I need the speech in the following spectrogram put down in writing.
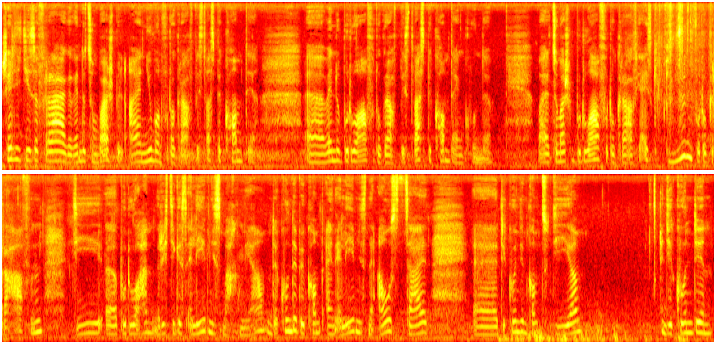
Stell dir diese Frage, wenn du zum Beispiel ein Newborn-Fotograf bist, was bekommt er? Äh, wenn du Boudoir-Fotograf bist, was bekommt dein Kunde? Weil zum Beispiel Boudoir-Fotograf, ja, es gibt genügend Fotografen, die äh, Boudoir ein richtiges Erlebnis machen, ja. Und der Kunde bekommt ein Erlebnis, eine Auszeit. Äh, die Kundin kommt zu dir. Die Kundin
